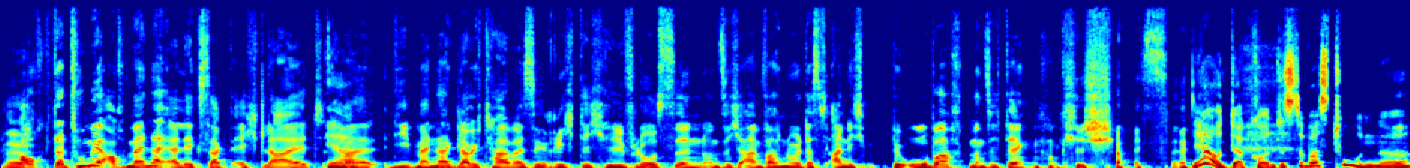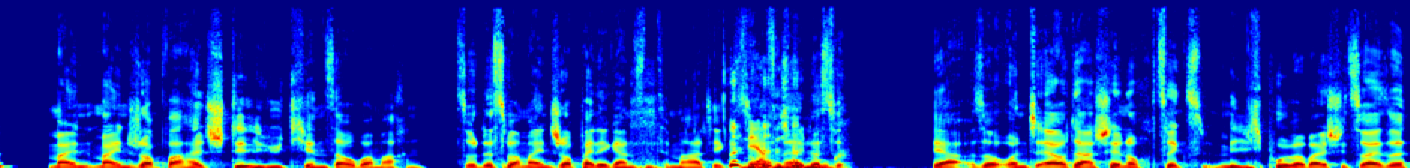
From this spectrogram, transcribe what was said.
Ja. Auch da tun mir auch Männer ehrlich gesagt echt leid, Ja. weil die Männer, glaube ich, teilweise richtig hilflos sind und sich einfach nur das eigentlich beobachten und sich denken, okay, scheiße. ja, und da konntest du was tun, ne? mein, mein Job war halt Stillhütchen sauber machen. So, das war mein Job bei der ganzen Thematik. So, ne? genug. Das, ja, so, und äh, auch da stellen noch sechs Milchpulver beispielsweise.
